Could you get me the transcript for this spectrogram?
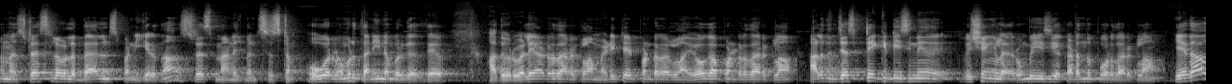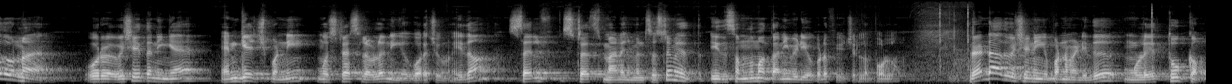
நம்ம ஸ்ட்ரெஸ் லெவலில் பேலன்ஸ் பண்ணிக்கிறது தான் ஸ்ட்ரெஸ் மேனேஜ்மெண்ட் சிஸ்டம் ஒவ்வொரு நபரும் தனி நபருக்கு அது தேவை. அது ஒரு விளையாடுறதா இருக்கலாம் மெடிடேட் பண்ணுறதா இருக்கலாம் யோகா பண்ணுறதா இருக்கலாம் அல்லது ஜஸ்ட் டேக் இட் ஈஸின்னு விஷயங்களை ரொம்ப ஈஸியாக கடந்து போகிறதா இருக்கலாம். ஏதாவது ஒன்று ஒரு விஷயத்தை நீங்கள் என்கேஜ் பண்ணி உங்கள் ஸ்ட்ரெஸ் லெவலை நீங்கள் குறைச்சிக்கணும். இதுதான் செல்ஃப் ஸ்ட்ரெஸ் மேனேஜ்மெண்ட் சிஸ்டம் இது இது சம்மந்தமாக தனி வீடியோ கூட ஃப்யூச்சரில் போடலாம். ரெண்டாவது விஷயம் நீங்கள் பண்ண வேண்டியது உங்களுடைய தூக்கம்.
